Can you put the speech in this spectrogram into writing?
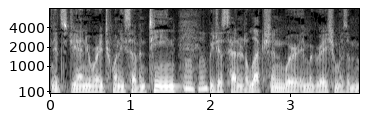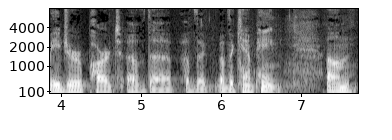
It's January 2017. Mm-hmm. We just had an election where immigration was a major part of the of the of the campaign. Um,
